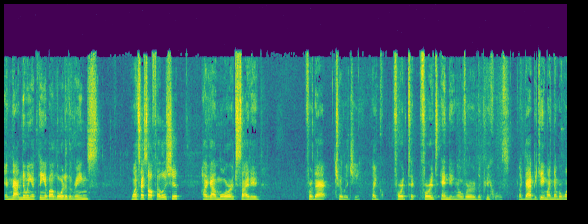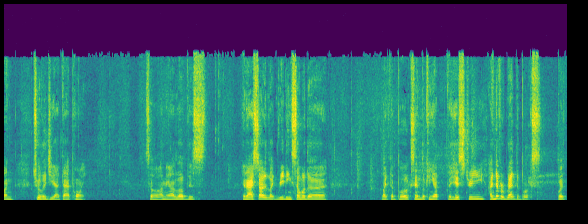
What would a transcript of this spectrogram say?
and not knowing a thing about Lord of the Rings. Once I saw Fellowship, I got more excited for that trilogy, like for it to, for its ending over the prequels. Like that became my number one trilogy at that point. So I mean, I love this, and I started like reading some of the, like the books and looking up the history. I never read the books, but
